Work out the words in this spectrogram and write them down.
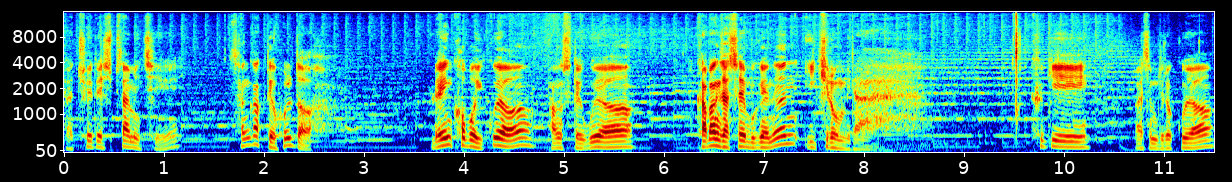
자, 최대 13인치 삼각대 홀더 레인 커버 있고요. 방수되고요. 가방 자체 무게는 2kg입니다. 크기 말씀드렸고요.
